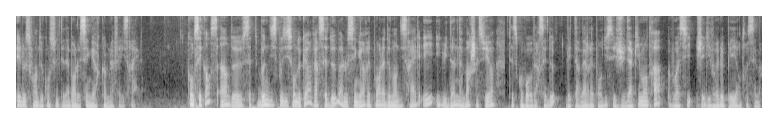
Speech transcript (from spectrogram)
et le soin de consulter d'abord le Seigneur comme l'a fait Israël. Conséquence hein, de cette bonne disposition de cœur, verset 2, bah, le Seigneur répond à la demande d'Israël et il lui donne la marche à suivre. C'est ce qu'on voit au verset 2. L'Éternel répondit, c'est Judas qui montera, voici, j'ai livré le pays entre ses mains.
